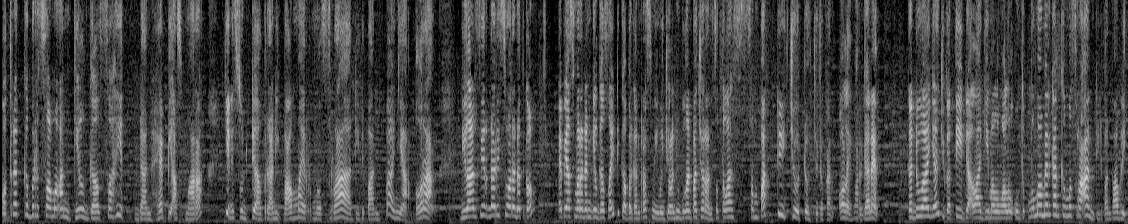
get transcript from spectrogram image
Potret kebersamaan Gilgal Sahid dan Happy Asmara kini sudah berani pamer mesra di depan banyak orang. Dilansir dari suara.com, Happy Asmara dan Gilgal Sahid dikabarkan resmi menjalin hubungan pacaran setelah sempat dijodoh-jodohkan oleh warganet. Keduanya juga tidak lagi malu-malu untuk memamerkan kemesraan di depan publik.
